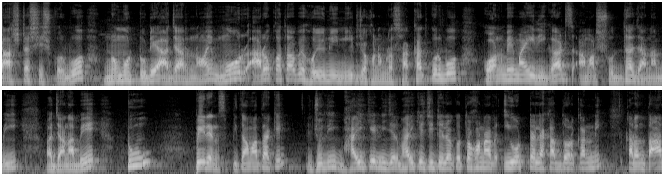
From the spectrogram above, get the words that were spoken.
লাস্টটা শেষ করব। নো মোর টুডে আজ আর নয়। মোর আরও কথা হবে হইনুই মিট, যখন আমরা সাক্ষাৎ করব। কনভে মাই রিগার্ডস আমার শ্রদ্ধা জানাবি বা জানাবে টু পেরেন্টস পিতামাতাকে। যদি ভাইকে, নিজের ভাইকে চিঠি লেখো, তখন আর ইওরটা লেখার দরকার নেই। কারণ তার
